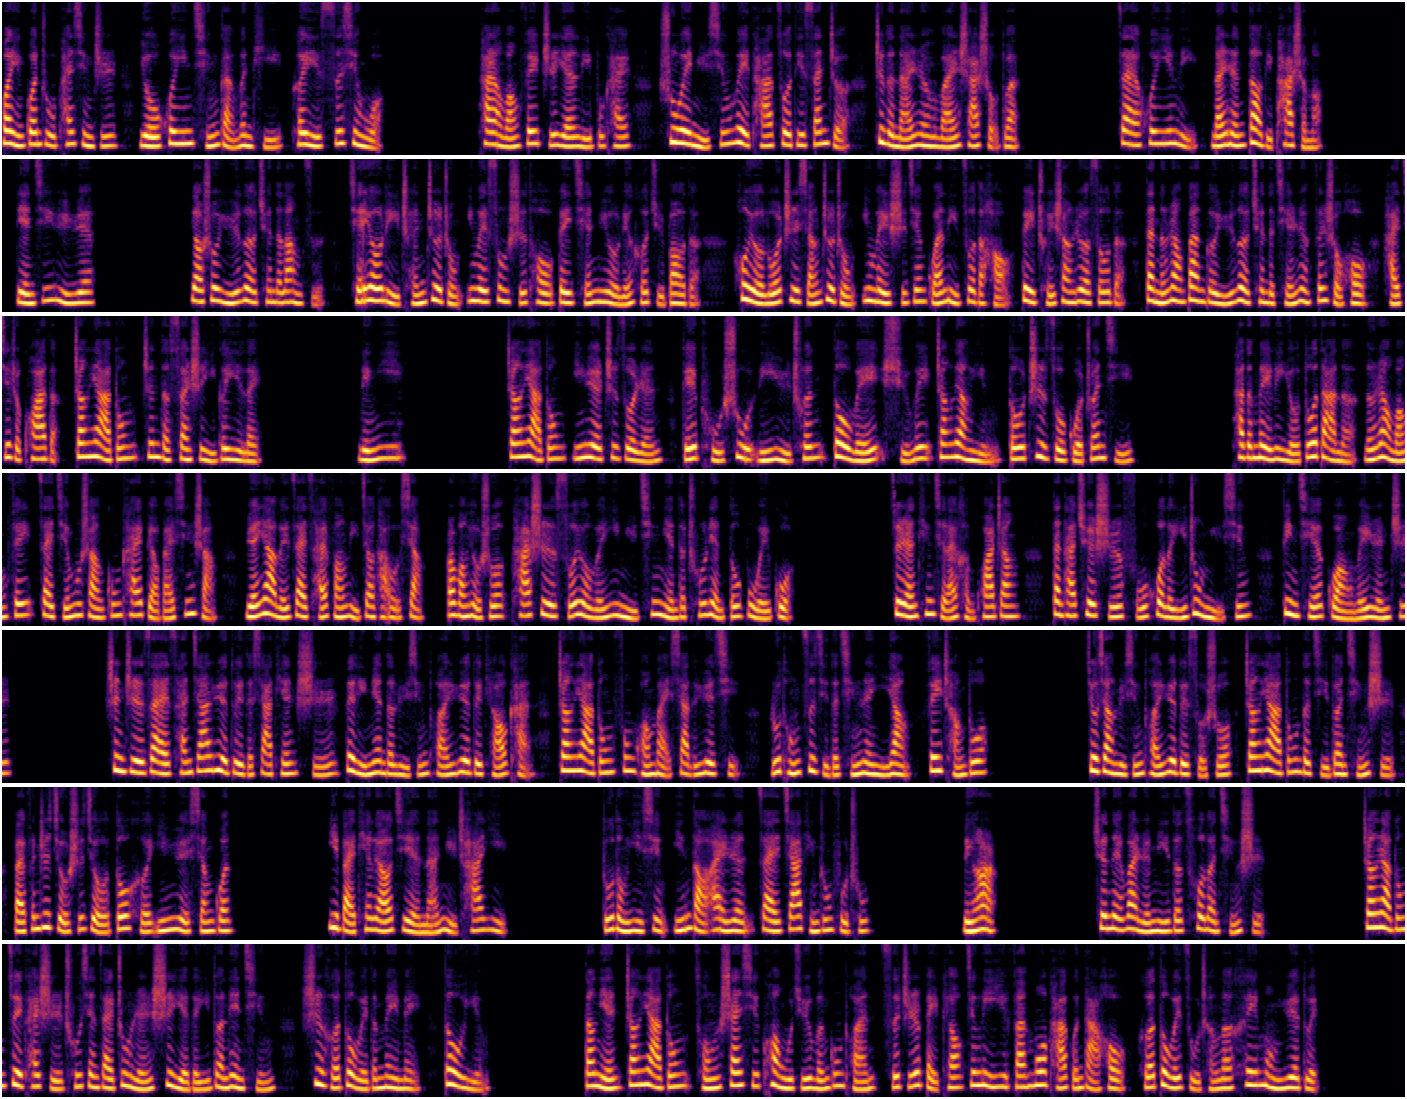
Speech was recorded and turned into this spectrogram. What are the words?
欢迎关注潘幸之，有婚姻情感问题可以私信我。他让王菲直言离不开，数位女星为他做第三者，这个男人玩啥手段？在婚姻里，男人到底怕什么？点击预约。要说娱乐圈的浪子，前有李晨这种因为送石头被前女友联合举报的。后有罗志祥这种因为时间管理做得好被锤上热搜的，但能让半个娱乐圈的前任分手后还接着夸的张亚东，真的算是一个异类。零一，张亚东，音乐制作人，给朴树、李宇春、窦唯、许巍、张靓颖都制作过专辑。他的魅力有多大呢？能让王菲在节目上公开表白欣赏，袁娅维在采访里叫他偶像，而网友说他是所有文艺女青年的初恋都不为过。虽然听起来很夸张，但他确实俘获了一众女星，并且广为人知。甚至在参加乐队的夏天时，被里面的旅行团乐队调侃张亚东疯狂买下的乐器如同自己的情人一样非常多。就像旅行团乐队所说，张亚东的几段情史，百分之九十九都和音乐相关。一百天了解男女差异，读懂异性，引导爱人，在家庭中付出。零二。圈内万人迷的错乱情史。张亚东最开始出现在众人视野的一段恋情，是和窦唯的妹妹窦颖。当年张亚东从山西矿务局文工团辞职北漂，经历一番摸爬滚打后，和窦唯组成了黑梦乐队。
